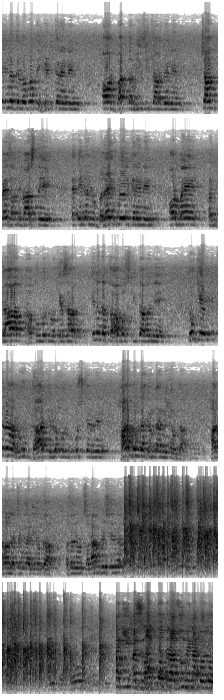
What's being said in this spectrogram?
इन्हों के लोगों ते हिट करे ने और बदतमीजी करते हैं चंद पैसा के वास्ते इन्हों ब्लैकमेल करे ने और मैं पंजाब हुकूमत को कैसा इन्हों का तहफुज किया वने क्योंकि इतना रूप धार के लोगों को खुश करने हर बंदा गंदा नहीं होता। हर बंदा चंगा नहीं होता। असल सलाम पेश करना कि अजमत को तराजू में ना तोलो,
